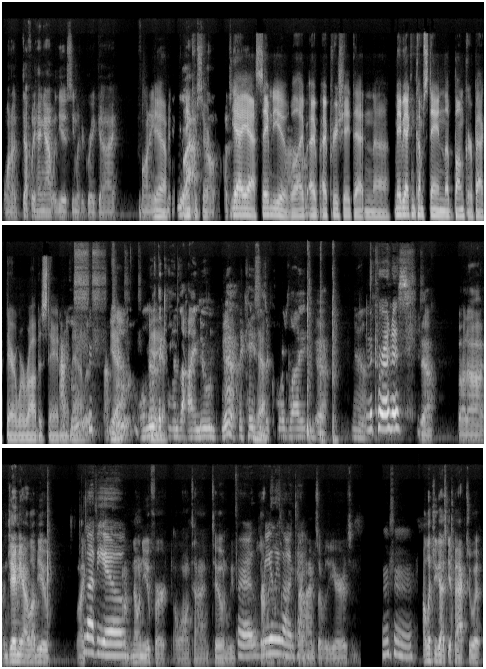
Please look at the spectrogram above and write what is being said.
want to definitely hang out with you. Seem like a great guy, funny. Yeah. make Thank you, sir. so Yeah, good. yeah, same to you. Well, I, I I appreciate that, and uh maybe I can come stay in the bunker back there where Rob is staying right now. Absolutely. Yeah. Absolutely. We'll move Yeah, the yeah. cans of High Noon, Yeah. the cases Yeah. of Coors Light. Yeah. Yeah. The Coronas. Yeah. But uh and Jamie, I love you. Like Love you I've known you for a long time too, and we've for a really long time. times over the years. And hmm I'll let you guys get back to it.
